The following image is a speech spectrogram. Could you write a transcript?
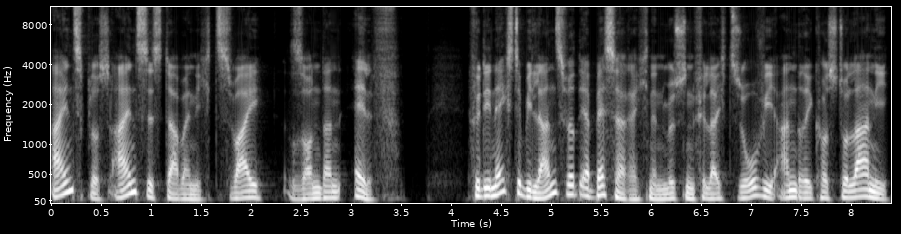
1 plus 1 ist dabei nicht 2, sondern 11. Für die nächste Bilanz wird er besser rechnen müssen, vielleicht so wie André Costolani.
